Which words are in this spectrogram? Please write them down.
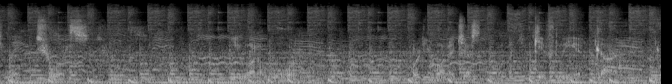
You make a choice. You want a war? Or do you want to just give me a gun?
